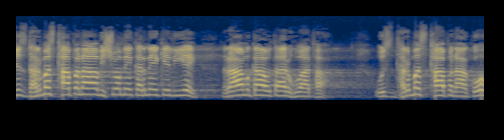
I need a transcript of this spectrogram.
जिस धर्म स्थापना विश्व में करने के लिए राम का अवतार हुआ था, उस धर्म स्थापना को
